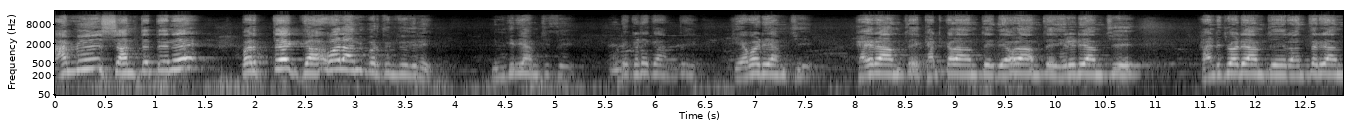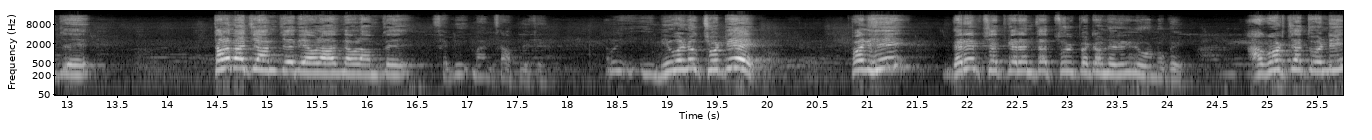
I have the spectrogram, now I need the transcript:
आम्ही शांततेने प्रत्येक गावाला आम्ही प्रतिनिधी दिले. निमगिरी आमचीच आहे. उडेकडे काय आमचे? केवाडी आमची खैरा आमचे खटकाळा आमचे देवळा आमचे हिरडी आमचे खांडीचवाडे आमचे रांतरी आमचे तळमाचे आमचे देवळा आज नवळा आमचे सगळी माणसं आपलीच आहे त्यामुळे निवडणूक छोटी आहे पण ही गरीब शेतकऱ्यांचा चूल पेटवणारी निवडणूक आहे. आघोडच्या तोंडी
